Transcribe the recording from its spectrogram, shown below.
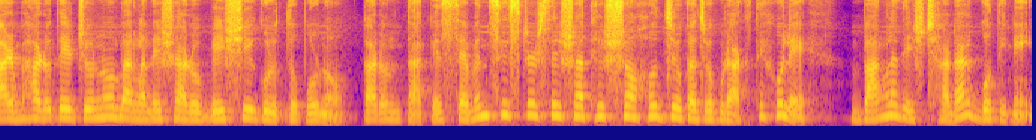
আর ভারতের জন্য বাংলাদেশ আরও বেশি গুরুত্বপূর্ণ, কারণ তাকে সেভেন সিস্টার্সের সাথে সহজ যোগাযোগ রাখতে হলে বাংলাদেশ ছাড়া গতি নেই।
